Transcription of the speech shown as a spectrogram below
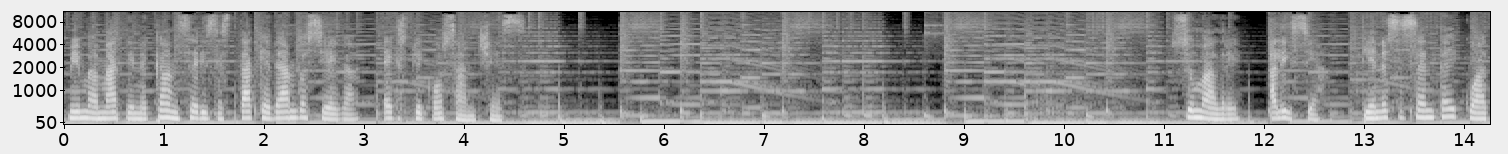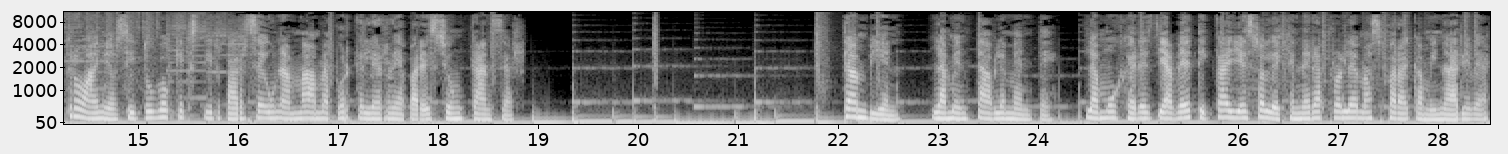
Mi mamá tiene cáncer y se está quedando ciega, explicó Sánchez. Su madre, Alicia, tiene 64 años y tuvo que extirparse una mama porque le reapareció un cáncer. También, lamentablemente, la mujer es diabética y eso le genera problemas para caminar y ver.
